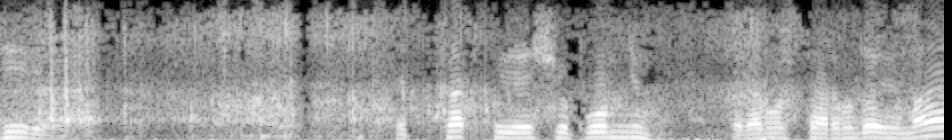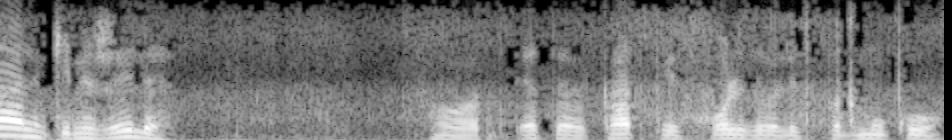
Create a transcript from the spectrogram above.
дерева. Эту катку я еще помню, когда мы в старом доме маленькими жили. Вот, эта катка использовались под муку.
